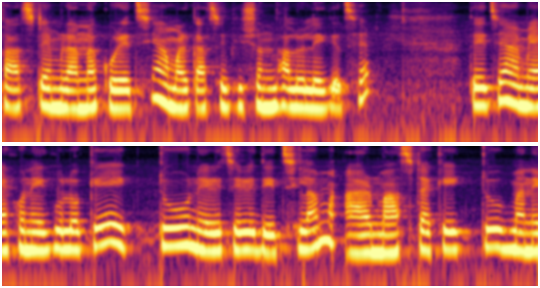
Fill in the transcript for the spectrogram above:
ফার্স্ট টাইম রান্না করেছি, আমার কাছে ভীষণ ভালো লেগেছে। তো এই যে আমি এখন এগুলোকে একটু নেড়েচেড়ে দিচ্ছিলাম আর মাছটাকে একটু মানে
